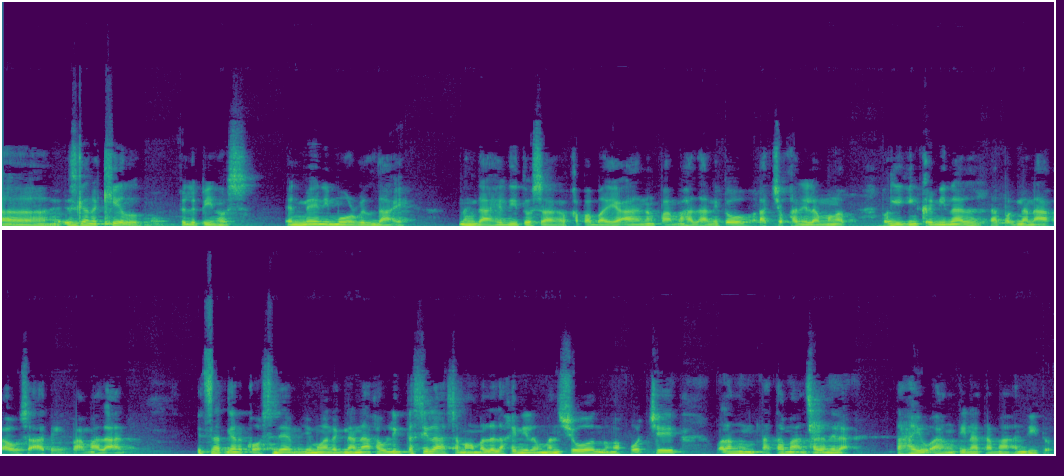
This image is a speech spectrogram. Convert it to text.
uh, is gonna kill Filipinos and many more will die nang dahil dito sa kapabayaan ng pamahalaan nito at yung kanilang mga pagiging kriminal na pagnanakaw sa ating pamahalaan. It's not gonna cost them. Yung mga nagnanakaw, ligtas sila sa mga malalaki nilang mansyon, mga kotse, walang tatamaan sa kanila. Tayo ang tinatamaan dito.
